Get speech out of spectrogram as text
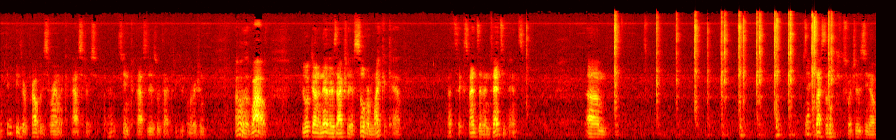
I think these are probably ceramic capacitors. I haven't seen capacitors with that particular coloration. Oh, wow. If you look down in there, there's actually a silver mica cap. That's expensive and fancy pants. Um, yeah, nice little switches, you know.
